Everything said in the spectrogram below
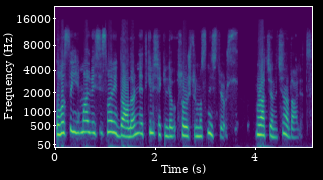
olası ihmal ve istismar iddialarının etkili şekilde soruşturmasını istiyoruz. Muratcan için adalet.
